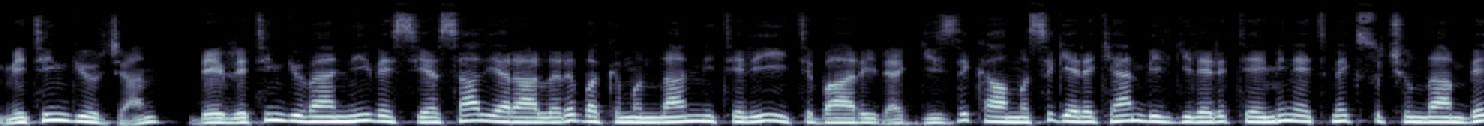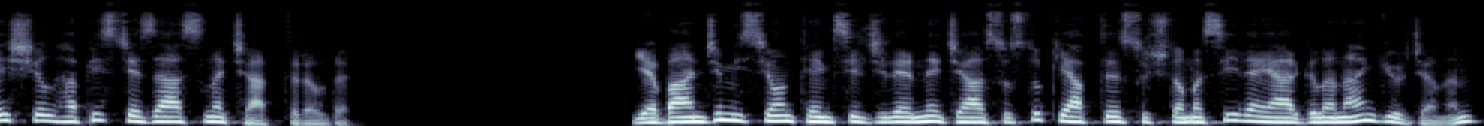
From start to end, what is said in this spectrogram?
Metin Gürcan, devletin güvenliği ve siyasal yararları bakımından niteliği itibarıyla gizli kalması gereken bilgileri temin etmek suçundan 5 yıl hapis cezasına çarptırıldı. Yabancı misyon temsilcilerine casusluk yaptığı suçlamasıyla yargılanan Gürcan'ın,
